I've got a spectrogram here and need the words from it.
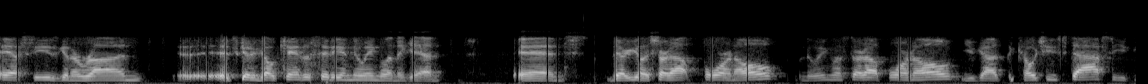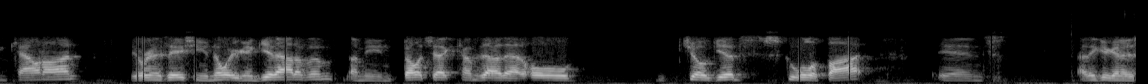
AFC is going to run. It's going to go Kansas City and New England again, and they're going to start out four and zero. New England start out four and zero. You got the coaching staff, so you can count on the organization. You know what you're going to get out of them. I mean, Belichick comes out of that whole Joe Gibbs school of thought, and I think you're going to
